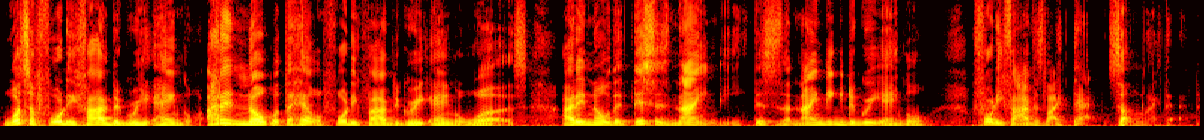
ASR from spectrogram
what's a 45 degree angle. I didn't know what the hell a 45 degree angle was. I didn't know that this is 90. This is a 90 degree angle. 45 is like that, something like that.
